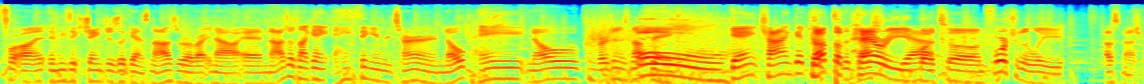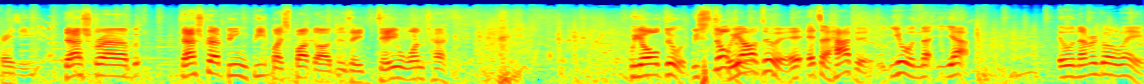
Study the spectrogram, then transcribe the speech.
for uh, in these exchanges against Nazura right now, and Nazura's not getting anything in return. No paint, no conversions, nothing. Oh, Gang, try and get got the, the, dash- parry, yeah, but uh, unfortunately, up smash crazy. dash grab, dash grab being beat by spot dodge is a day one tech. We all do it. We still We do all it. do it. it. It's a habit. You will, ne- yeah, it will never go away.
